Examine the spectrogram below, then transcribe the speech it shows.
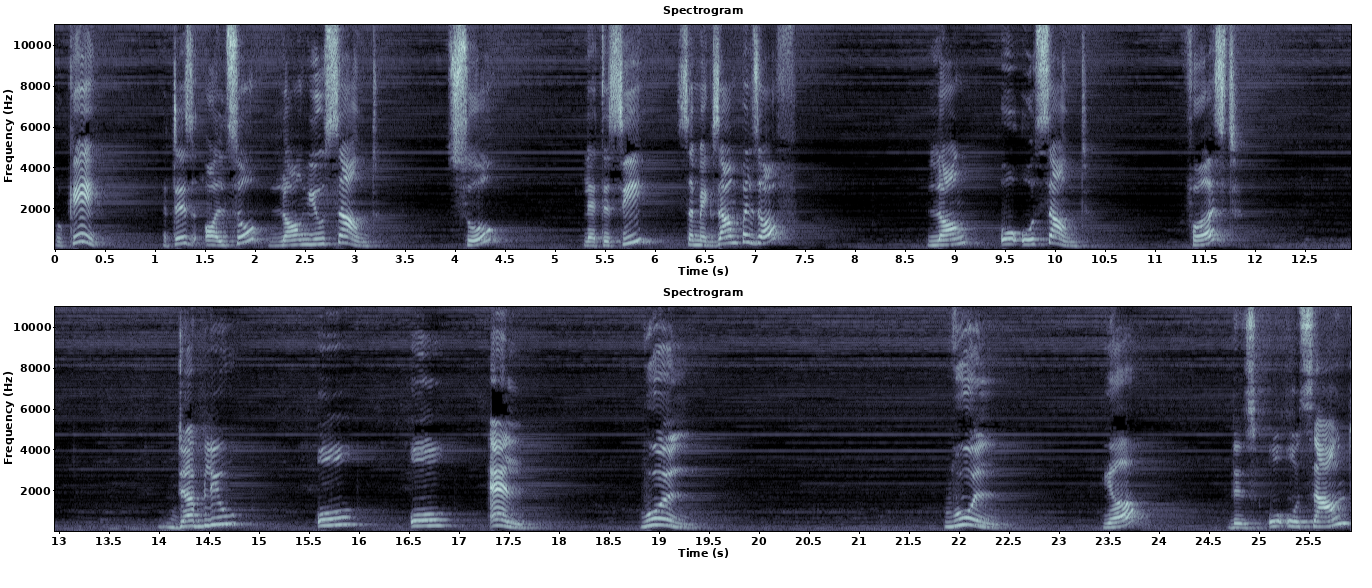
Okay, it is also long U sound. So let us see some examples of long OO sound. First, W O O L wool wool here this OO sound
